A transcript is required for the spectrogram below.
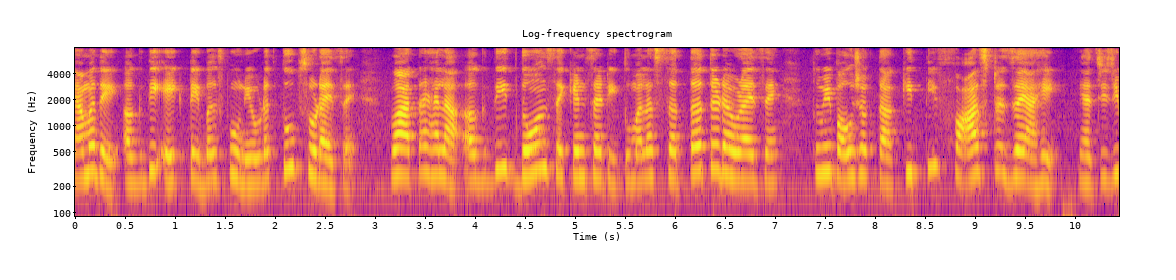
यामध्ये अगदी एक टेबलस्पून एवढं तूप सोडायचं आहे व आता ह्याला अगदी दोन सेकंडसाठी तुम्हाला सतत ढवळायचं आहे तुम्ही पाहू शकता किती फास्ट जे आहे ह्याची जी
